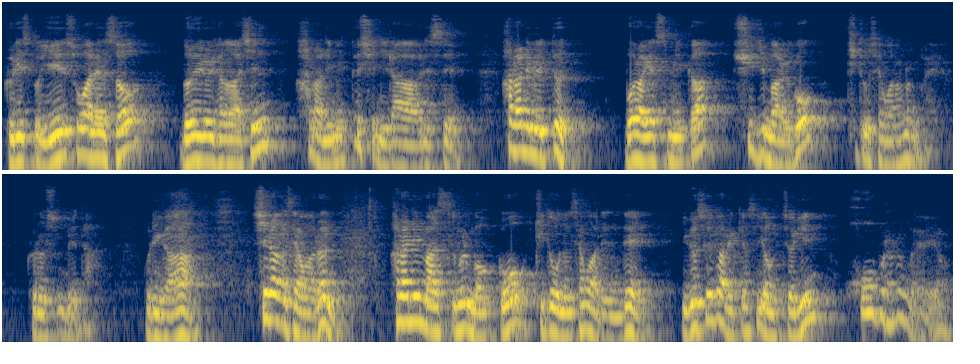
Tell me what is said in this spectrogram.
그리스도 예수 안에서 너희를 향하신 하나님의 뜻이니라 그랬어요. 하나님의 뜻 뭐라겠습니까? 쉬지 말고 기도 생활하는 거예요. 그렇습니다. 우리가 신앙생활은 하나님 말씀을 먹고 기도하는 생활인데 이것을 가리켜서 영적인 호흡을 하는 거예요.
